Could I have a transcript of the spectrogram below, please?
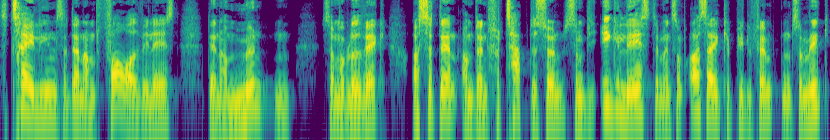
Så tre lignelser, den om foråret, vi læste, den om mønten, som er blevet væk, og så den om den fortabte søn, som vi ikke læste, men som også er i kapitel 15, som ikke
